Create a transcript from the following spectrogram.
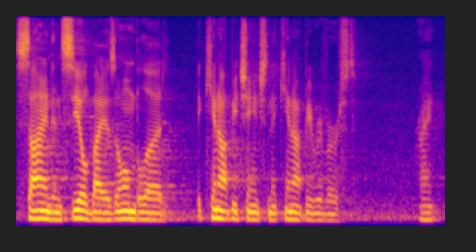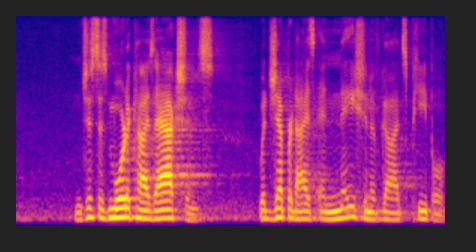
signed and sealed by his own blood it cannot be changed and it cannot be reversed. Right? And just as Mordecai's actions would jeopardize a nation of God's people,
